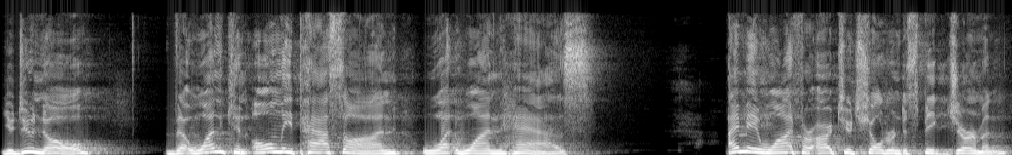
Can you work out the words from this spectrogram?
You do know that one can only pass on what one has. I may want for our two children to speak German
